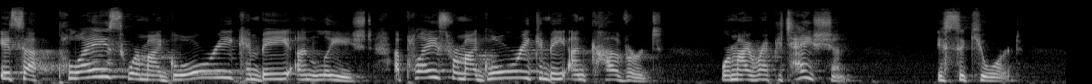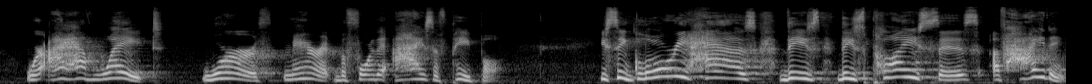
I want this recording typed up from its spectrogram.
It's a place where my glory can be unleashed, a place where my glory can be uncovered, where my reputation is secured, where I have weight, worth, merit before the eyes of people. You see, glory has these, these places of hiding.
